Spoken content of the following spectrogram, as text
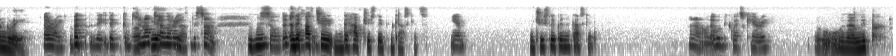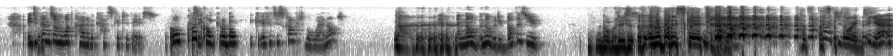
hungry. All right, but they, they do Uh, not yeah, tolerate yeah. the sun, Mhm. so that's And they also, have to they have to sleep in caskets. Yeah. Would you sleep in a casket I don't know. That would be quite scary. with a lip? It depends on what kind of a casket it is. Oh, quite it- comfortable. If it is comfortable, why not? Yeah. and no, nobody bothers you. Nobody's everybody's scared. it. That's that's the point. Yeah.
